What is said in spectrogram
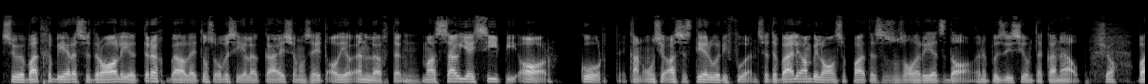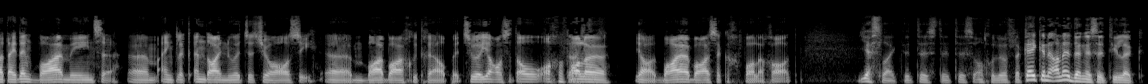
So wat gebeur as sodra hulle jou terugbel, het ons obviously jou location, ons het al jou inligting, mm. maar sou jy CPR kort, kan ons jou assisteer oor die foon. So terwyl die ambulans op pad is, is ons al reeds daar in 'n posisie om te kan help. Sure. Wat ek dink baie mense ehm um, eintlik in daai noodsituasie ehm um, baie baie goed gehelp het. So ja, ons het al al gevalle ja, baie baie sulke gevalle gehad. Yes, like dit is dit is ongelooflik. Kyk en 'n ander ding is natuurlik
